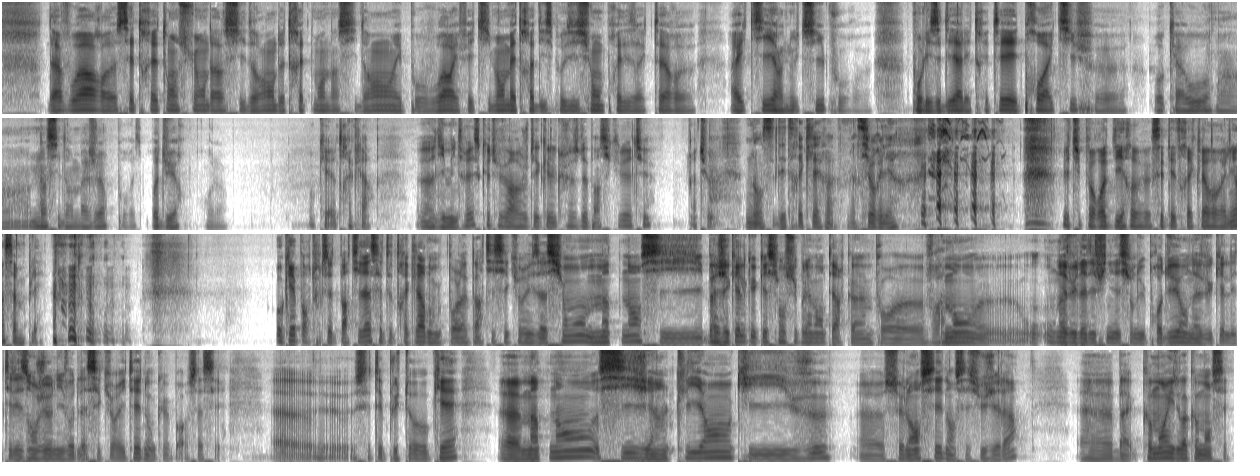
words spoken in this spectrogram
d'avoir euh, cette rétention d'incidents, de traitement d'incidents, et pouvoir effectivement mettre à disposition auprès des acteurs euh, IT un outil pour, euh, pour les aider à les traiter et être proactif au cas où un, incident majeur pourrait se produire. Voilà. Ok, très clair. Euh, Dimitri, est-ce que tu veux rajouter quelque chose de particulier là-dessus? Ah, Non, c'était très clair. Merci Aurélien. Mais tu peux redire euh, c'était très clair Aurélien, ça me plaît. ok, pour toute cette partie-là, c'était très clair. Donc pour la partie sécurisation, maintenant, si bah, j'ai quelques questions supplémentaires quand même pour euh, vraiment. on, a vu la définition du produit, on a vu quels étaient les enjeux au niveau de la sécurité. Donc bon, ça c'est c'était plutôt ok. Euh, maintenant, si j'ai un client qui veut euh, se lancer dans ces sujets-là, euh, bah, comment il doit commencer?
